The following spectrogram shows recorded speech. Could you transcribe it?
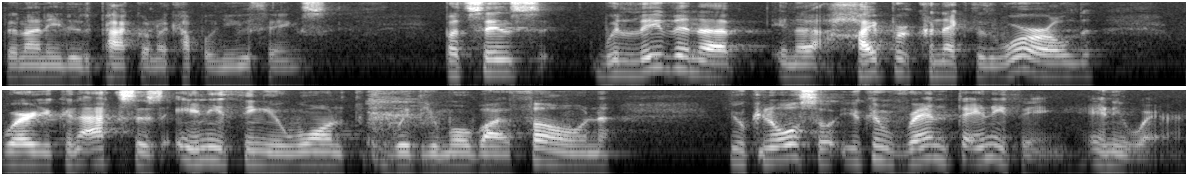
Then I needed to pack on a couple new things. But since we live in a, in a hyper-connected world where you can access anything you want with your mobile phone, you can also you can rent anything anywhere.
